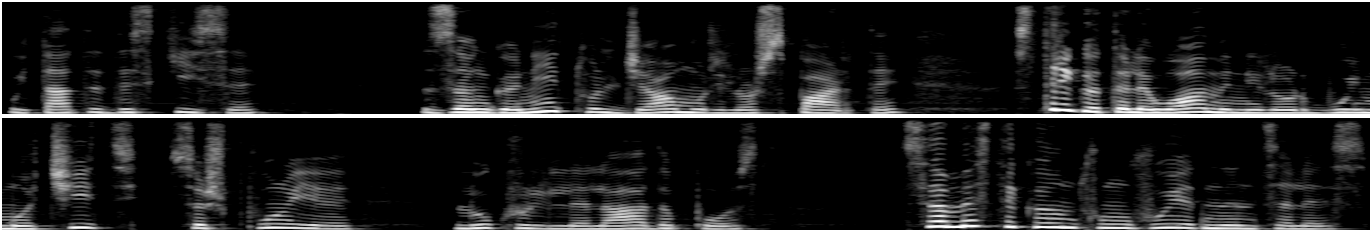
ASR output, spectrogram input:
uitate deschise, zângănitul geamurilor sparte, strigătele oamenilor buimăciți să-și puie lucrurile la adăpost, se amestecă într-un vuiet neînțeles,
